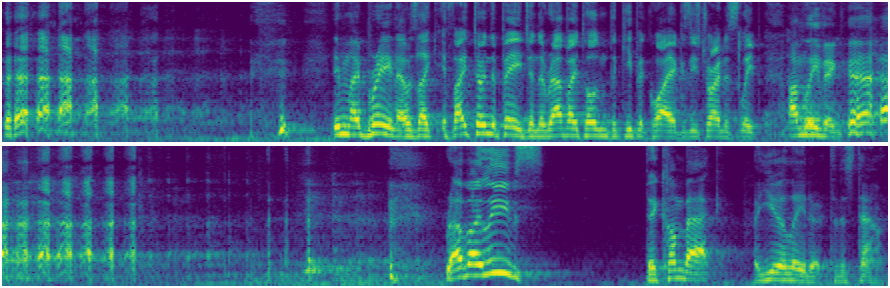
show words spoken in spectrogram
In my brain, I was like, if I turn the page and the rabbi told him to keep it quiet because he's trying to sleep, I'm leaving. rabbi leaves. They come back a year later to this town.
